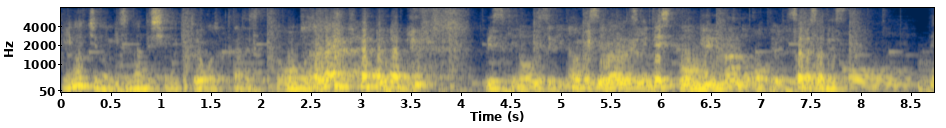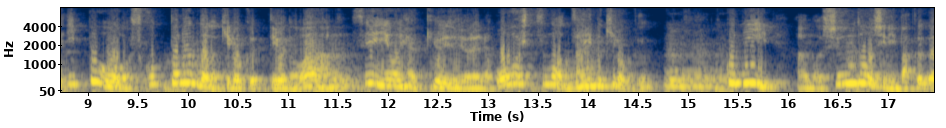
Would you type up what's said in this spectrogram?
命の水飲んで死ぬってどういうことって感じですけど。本当そうだね。ウイスキー飲みすぎた飲みすぎ飲みすぎて表現が残ってるそうですそうです。で一方スコットランドの記録っていうのは、うん。1494年の王室の財務記録。ここにあの修道士に麦芽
